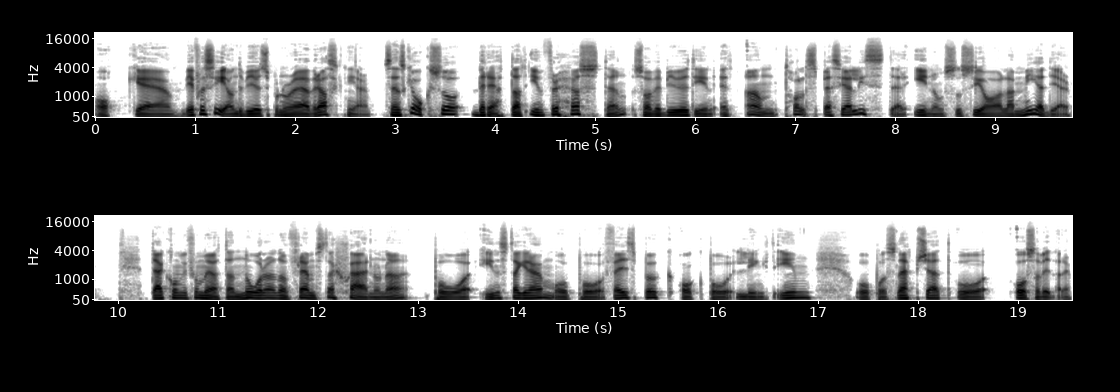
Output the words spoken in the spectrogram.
Och eh, vi får se om det bjuds på några överraskningar. Sen ska jag också berätta att inför hösten så har vi bjudit in ett antal specialister inom sociala medier. Där kommer vi få möta några av de främsta stjärnorna på Instagram och på Facebook och på LinkedIn och på Snapchat och och så vidare.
